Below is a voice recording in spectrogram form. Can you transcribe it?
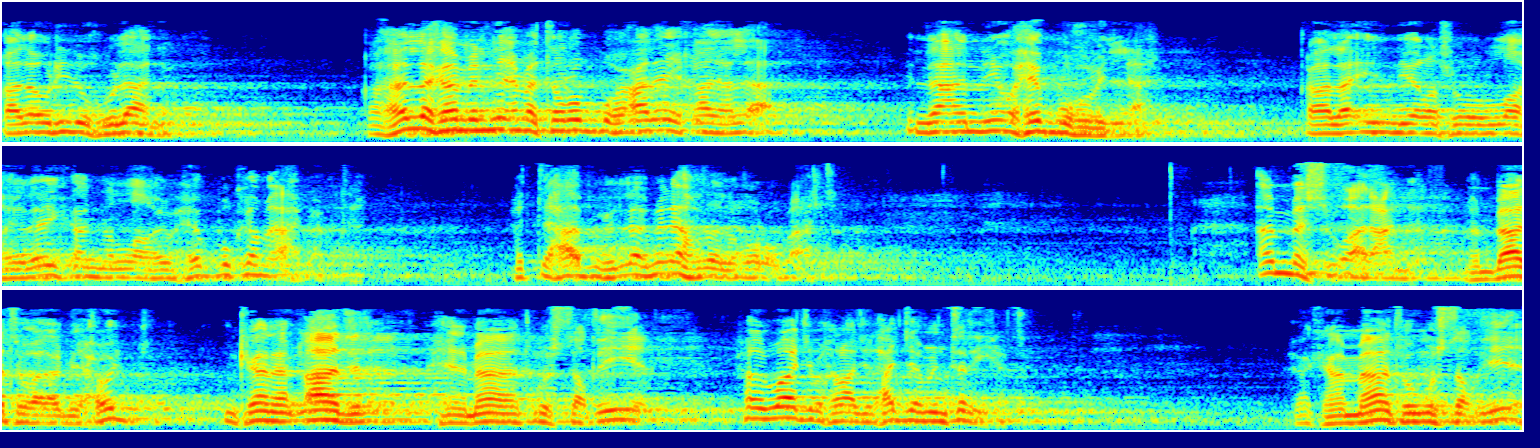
قال أريد فلانا. قال هل لك من نعمة تربه عليه؟ قال لا. إلا أني أحبه في الله. قال إني رسول الله إليك أن الله يحبك ما أحببته. فالتحاب في الله من أفضل القربات أما السؤال عن من بات ولم يحج إن كان قادر حين مات مستطيع فالواجب إخراج الحج من تركته. إذا كان مات ومستطيع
